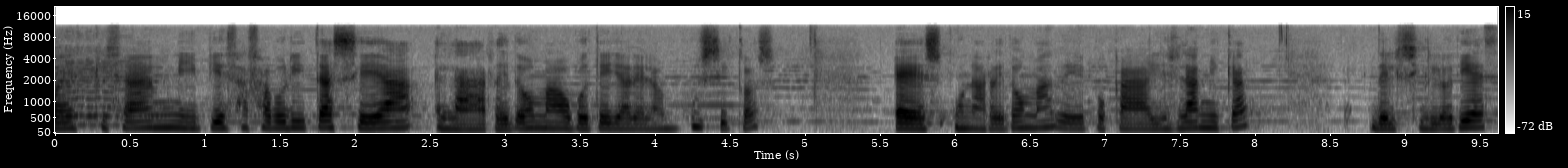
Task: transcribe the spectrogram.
Pues quizás mi pieza favorita sea la redoma o botella de los músicos. Es una redoma de época islámica del siglo X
